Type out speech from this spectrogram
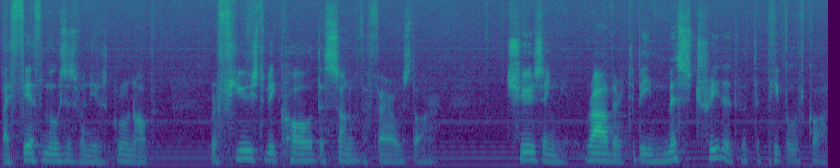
By faith, Moses, when he was grown up, refused to be called the son of the Pharaoh's daughter, choosing rather to be mistreated with the people of God.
